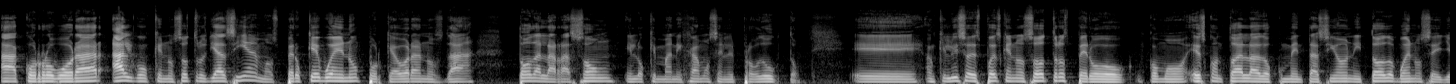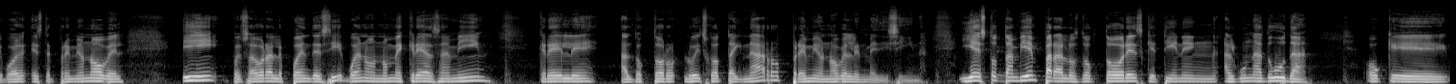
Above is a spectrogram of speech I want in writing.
a corroborar algo que nosotros ya hacíamos, pero qué bueno porque ahora nos da toda la razón en lo que manejamos en el producto. Eh, aunque lo hizo después que nosotros, pero como es con toda la documentación y todo, bueno, se llevó este premio Nobel y pues ahora le pueden decir, bueno, no me creas a mí, créele al doctor Luis J. Ignarro, Premio Nobel en Medicina. Y esto también para los doctores que tienen alguna duda o que,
